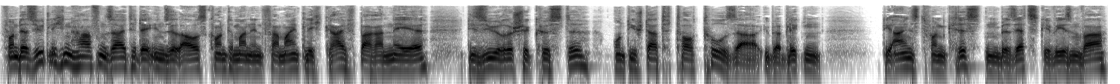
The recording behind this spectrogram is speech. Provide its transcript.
Von der südlichen Hafenseite der Insel aus konnte man in vermeintlich greifbarer Nähe die syrische Küste und die Stadt Tortosa überblicken, die einst von Christen besetzt gewesen war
